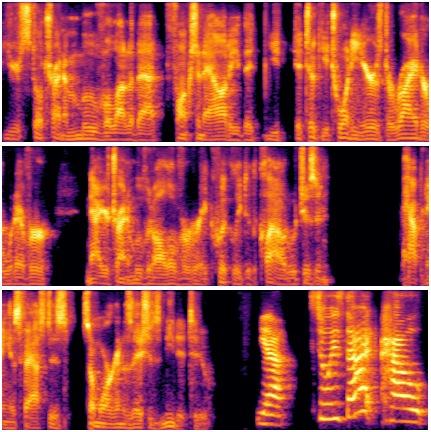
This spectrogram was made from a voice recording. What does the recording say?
you're still trying to move a lot of that functionality that you, it took you 20 years to write or whatever. Now you're trying to move it all over very quickly to the cloud, which isn't happening as fast as some organizations need it to. Yeah. So is that how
